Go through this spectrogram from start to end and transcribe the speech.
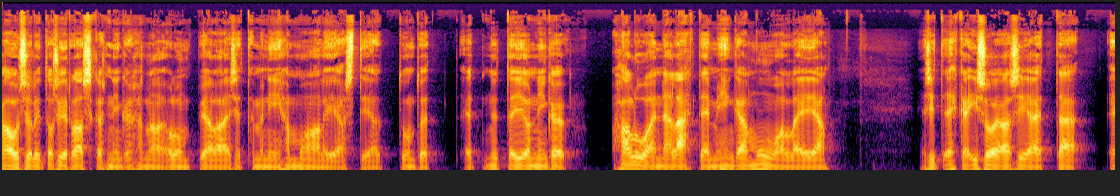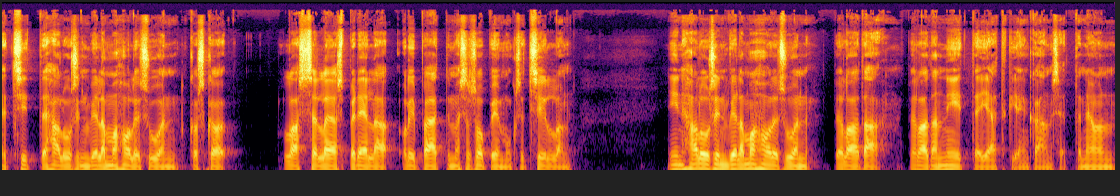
kausi oli tosi raskas, niin kuin sanoin, olympialaiset, että meni ihan maaliin asti ja tuntui, että, että nyt ei ole niin halua enää lähteä mihinkään muualle. Ja, ja sitten ehkä iso asia, että, että sitten halusin vielä mahdollisuuden, koska Lassella ja Spedellä oli päättymässä sopimukset silloin, niin halusin vielä mahdollisuuden pelata, pelata niiden jätkien kanssa, että ne on,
